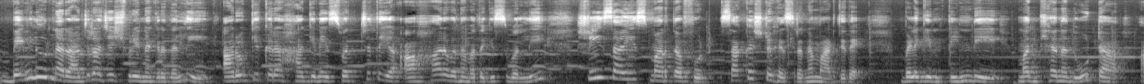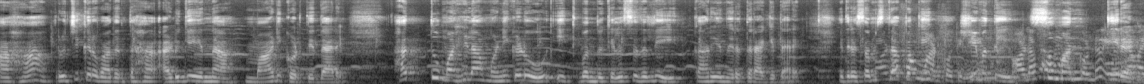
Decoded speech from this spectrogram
ಬೆಂಗಳೂರಿನ ರಾಜರಾಜೇಶ್ವರಿ ನಗರದಲ್ಲಿ ಆರೋಗ್ಯಕರ ಹಾಗೆಯೇ ಸ್ವಚ್ಛತೆಯ ಆಹಾರವನ್ನು ಒದಗಿಸುವಲ್ಲಿ ಶ್ರೀ ಸಾಯಿ ಸ್ಮಾರ್ತ ಫುಡ್ ಸಾಕಷ್ಟು ಹೆಸರನ್ನು ಮಾಡ್ತಿದೆ. ಬೆಳಗಿನ ತಿಂಡಿ ಮಧ್ಯಾಹ್ನದ ಊಟ ಆಹಾ ರುಚಿಕರವಾದಂತಹ ಅಡುಗೆಯನ್ನು ಮಾಡಿಕೊಡ್ತಿದ್ದಾರೆ. ಹತ್ತು ಮಹಿಳಾ ಮಣಿಗಳು ಈ ಒಂದು ಕೆಲಸದಲ್ಲಿ ಕಾರ್ಯನಿರತರಾಗಿದ್ದಾರೆ. ಇದರ ಸಂಸ್ಥಾಪಕಿ ಶ್ರೀಮತಿ ಸುಮನ್ ಕಿರಣ್.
